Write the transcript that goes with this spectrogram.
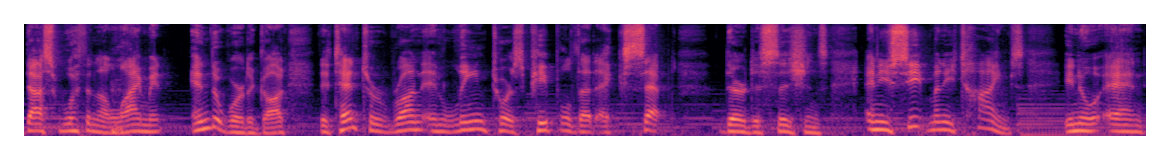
that's with an alignment in the Word of God, they tend to run and lean towards people that accept their decisions. And you see it many times, you know, and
